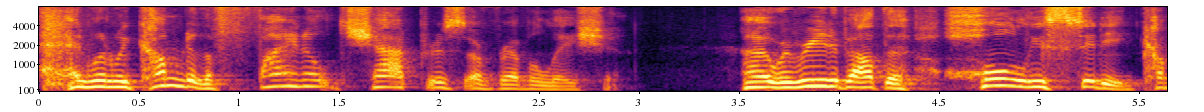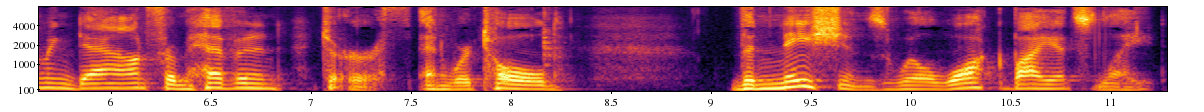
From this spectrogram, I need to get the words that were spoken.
And when we come to the final chapters of Revelation, uh, we read about the holy city coming down from heaven to earth, and we're told, the nations will walk by its light,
